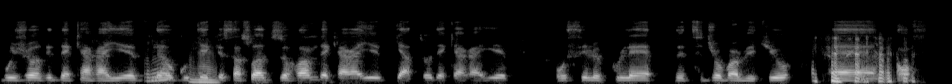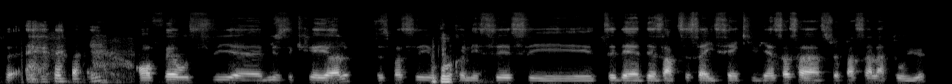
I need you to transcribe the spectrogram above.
bougerie des Caraïbes, venir mmh. goûter, que ce soit du rhum des Caraïbes, gâteau des Caraïbes, aussi le poulet de Tidjo Barbecue. Euh, on, fait on, fait aussi euh, musique créole. Je ne sais pas si vous connaissez, c'est des, des, artistes haïtiens qui viennent. Ça, ça se passe à la Toyeux.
